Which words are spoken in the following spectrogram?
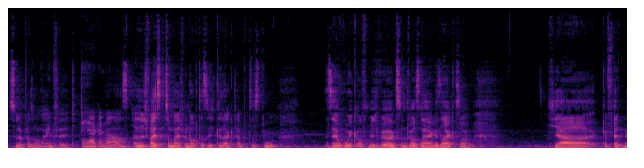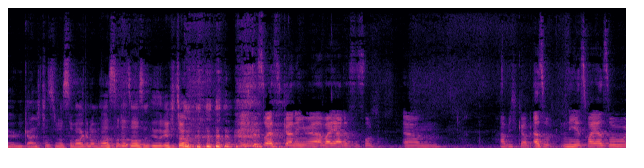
zu der Person einfällt. Ja, genau. Also ich weiß zum Beispiel noch, dass ich gesagt habe, dass du sehr ruhig auf mich wirkst und du hast nachher gesagt so, ja, gefällt mir irgendwie gar nicht, dass du das so wahrgenommen hast oder sowas in diese Richtung. Ich, das weiß ich gar nicht mehr, aber ja, das ist so, ähm, habe ich glaube, also nee, es war ja so,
